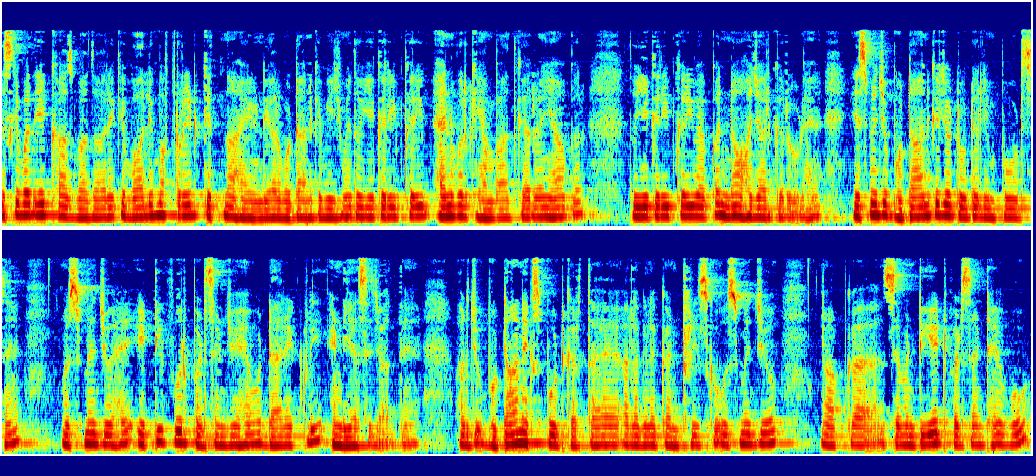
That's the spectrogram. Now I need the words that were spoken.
इसके बाद एक खास बात रही है कि वॉल्यूम ऑफ़ ट्रेड कितना है इंडिया और भूटान के बीच में? तो ये करीब करीब एनुअल की हम बात कर रहे हैं यहाँ पर। तो ये करीब करीब आपका 9000 करोड़ है। इसमें जो भूटान के जो टोटल इम्पोर्ट्स हैं, उसमें जो है 84 परसेंट जो है वो डायरेक्टली इंडिया से जाते हैं। और जो भूटान एक्सपोर्ट करता है अलग अलग कंट्रीज़ को, उसमें जो आपका 78 परसेंट है वो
